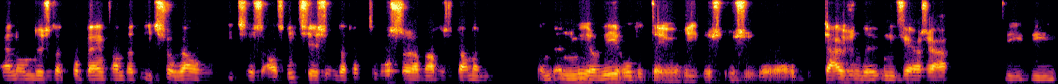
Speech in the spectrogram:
en om dus dat probleem van dat iets zowel iets is als niets is, om dat op te lossen, hadden ze dan een, een, een meer. Dus, dus duizenden universa die, die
